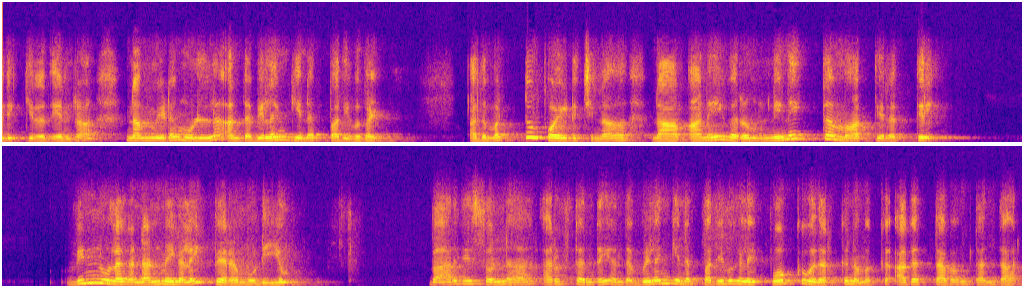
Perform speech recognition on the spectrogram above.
இருக்கிறது என்றால் நம்மிடம் உள்ள அந்த விலங்கின பதிவுகள். அது மட்டும் போயிடுச்சுன்னா நாம் அனைவரும் நினைத்த மாத்திரத்தில் விண்ணுலக நன்மைகளை பெற முடியும். பாரதி சொன்னார் அருட்தந்தை அந்த விலங்கின பதிவுகளை போக்குவதற்கு நமக்கு அகத்தவம் தந்தார்.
